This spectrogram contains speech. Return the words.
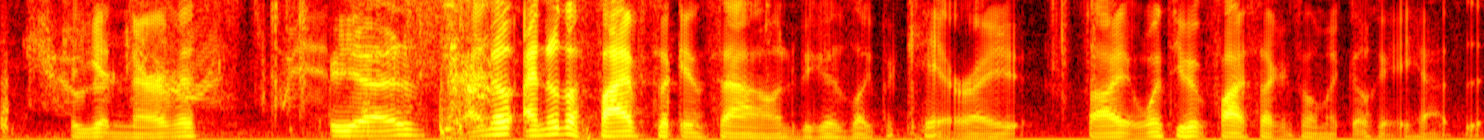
Are you getting nervous? Yes. I know I know the five second sound because like the kit, right? So I once you hit five seconds, I'm like, okay, he has it.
